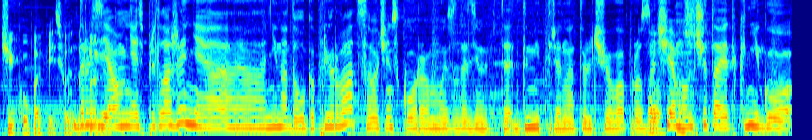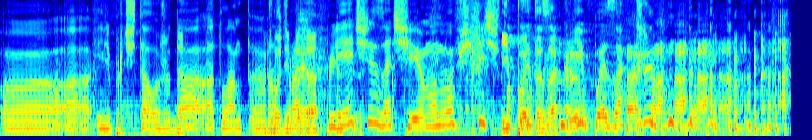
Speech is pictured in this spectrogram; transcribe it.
чайку попить в этот Друзья, момент. у меня есть предложение э, ненадолго прерваться. Очень скоро мы зададим Дмитрию Анатольевичу вопрос. О, Зачем ну он читает книгу, э, э, или прочитал уже, да, «Атлант э, Вроде бы да. плечи». Зачем он вообще читал? ИП-то закрыл. ИП закрыл.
